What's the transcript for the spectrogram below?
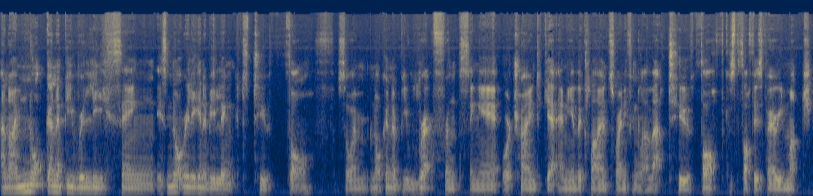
and I'm not going to be releasing. It's not really going to be linked to Thoth, so I'm not going to be referencing it or trying to get any of the clients or anything like that to Thoth because Thoth is very much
